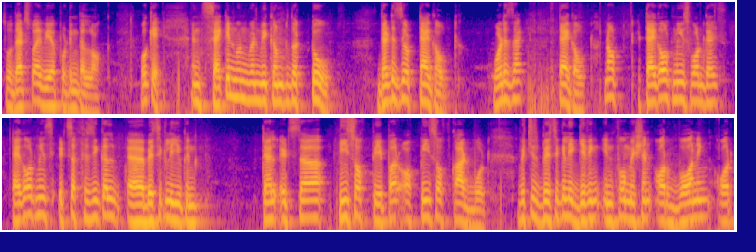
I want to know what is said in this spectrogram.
So that's why we are putting the lock. Okay and second one when we come to the TO that is your tag out. What is that? Tag out. Now tag out means what guys? Tag out means it's a physical uh, basically you can tell it's a piece of paper or piece of cardboard which is basically giving information or warning or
